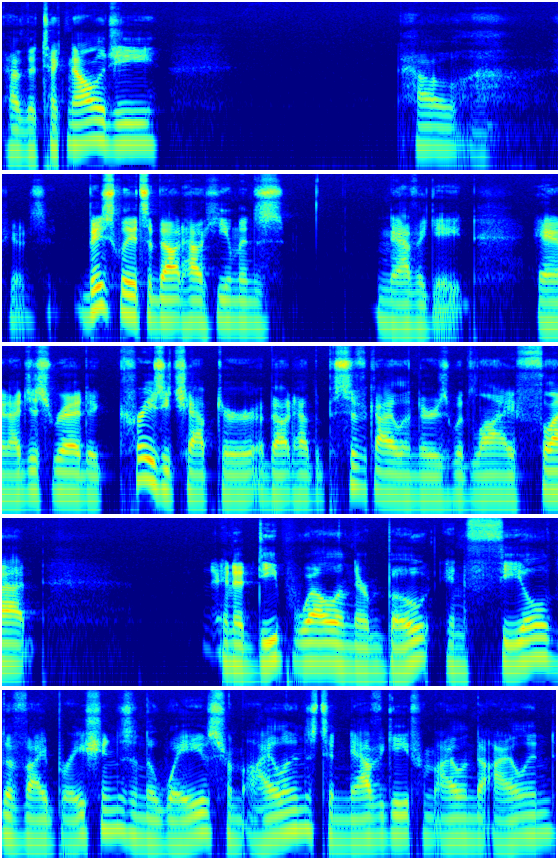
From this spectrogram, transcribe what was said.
how the technology, how, basically it's about how humans navigate. And I just read a crazy chapter about how the Pacific Islanders would lie flat in a deep well in their boat and feel the vibrations and the waves from islands to navigate from island to island.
